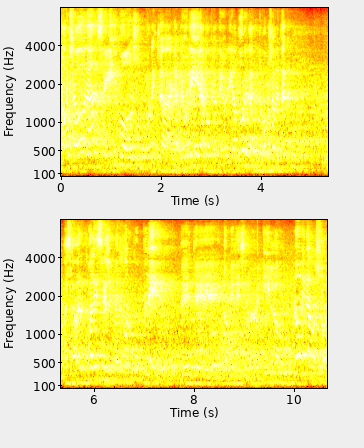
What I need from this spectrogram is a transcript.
Vamos ahora, seguimos con esta categoría, con categoría Murga, nos vamos a meter a saber cuál es el mejor cuplé de este 2019. Y los nominados son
